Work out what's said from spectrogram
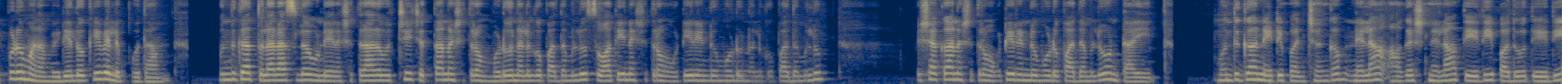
ఇప్పుడు మనం వీడియోలోకి వెళ్ళిపోదాం. ముందుగా తులారాశిలో ఉండే నక్షత్రాలు వచ్చి చిత్తా నక్షత్రం మూడు నలుగు పదములు స్వాతి నక్షత్రం ఒకటి రెండు మూడు నలుగు పదములు విశాఖ నక్షత్రం ఒకటి రెండు మూడు పదములు ఉంటాయి. ముందుగా నేటి పంచాంగం. నెల ఆగస్ట్ నెల తేదీ పదో తేదీ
